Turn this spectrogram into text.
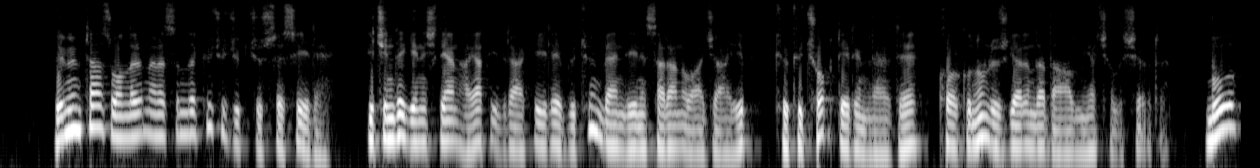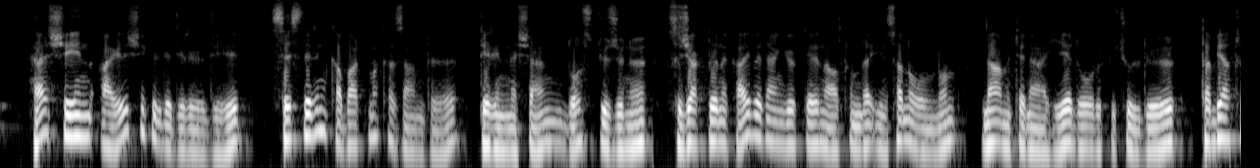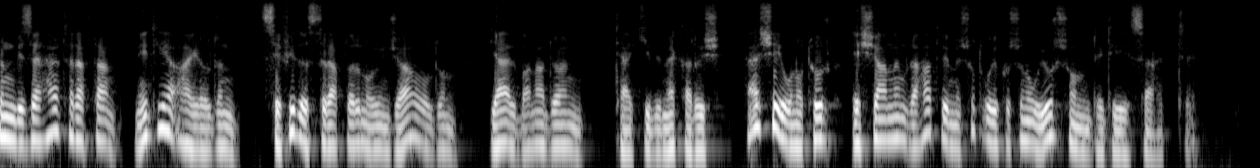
Ve Mümtaz onların arasında küçücük cüssesiyle, içinde genişleyen hayat idrakiyle bütün benliğini saran o acayip, kökü çok derinlerde, korkunun rüzgarında dağılmaya çalışırdı. Bu, her şeyin ayrı şekilde dirildiği, Seslerin kabartma kazandığı, derinleşen, dost yüzünü, sıcaklığını kaybeden göklerin altında insanoğlunun namütenahiye doğru küçüldüğü, tabiatın bize her taraftan ne diye ayrıldın, sefil ıstırapların oyuncağı oldun, gel bana dön, terkibime karış, her şeyi unutur, eşyanın rahat ve mesut uykusunu uyursun dediği saatti.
